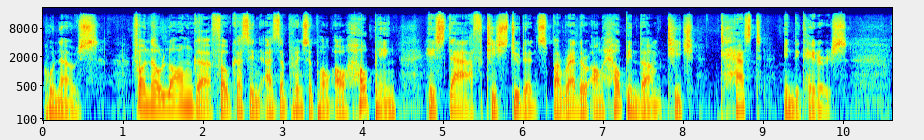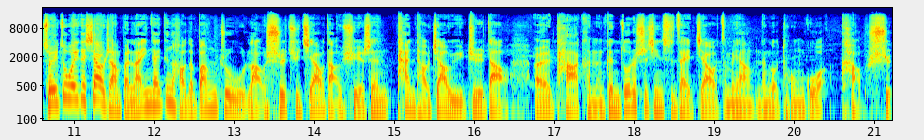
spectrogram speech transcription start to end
who knows？For no longer focusing as a principal or hoping his staff teach students, but rather on helping them teach Test indicators，所以作为一个校长，本来应该更好的帮助老师去教导学生，探讨教育之道，而他可能更多的事情是在教怎么样能够通过考试。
